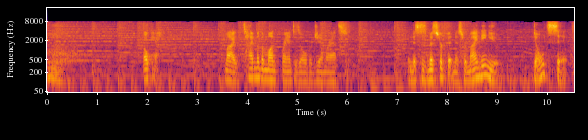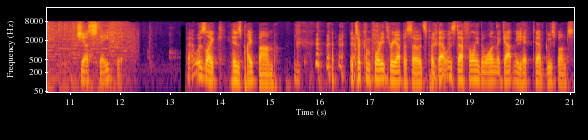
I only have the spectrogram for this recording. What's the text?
okay. My time of the month rant is over, Gym Rats. And this is Mr. Fitness reminding you don't sit, just stay fit. That was like his pipe bomb. it took him 43 episodes, but that was definitely the one that got me hit to have goosebumps.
